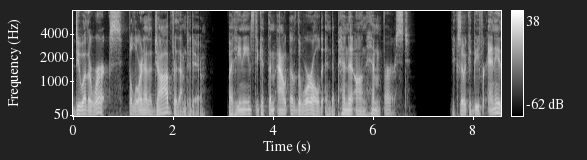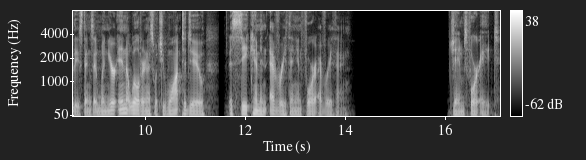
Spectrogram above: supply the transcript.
do other works. The Lord has a job for them to do, but He needs to get them out of the world and dependent on Him first. So it could be for any of these things. And when you're in a wilderness, what you want to do is seek Him in everything and for everything. James 4 8.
